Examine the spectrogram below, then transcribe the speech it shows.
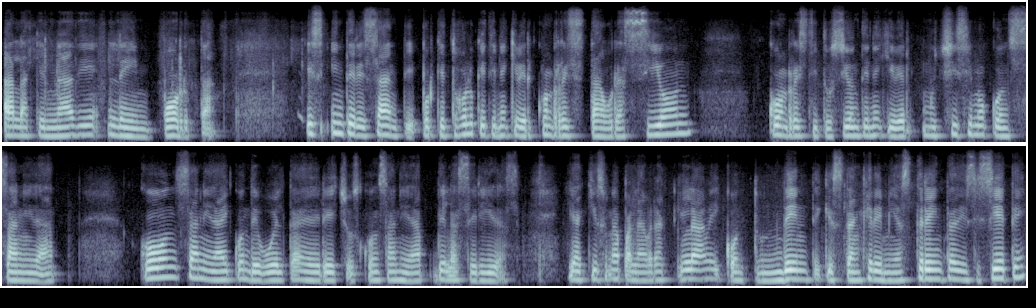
a la que nadie le importa es interesante porque todo lo que tiene que ver con restauración, con restitución, tiene que ver muchísimo con sanidad, con sanidad y con devuelta de derechos, con sanidad de las heridas. Y aquí es una palabra clave y contundente que está en Jeremías 30, 17,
